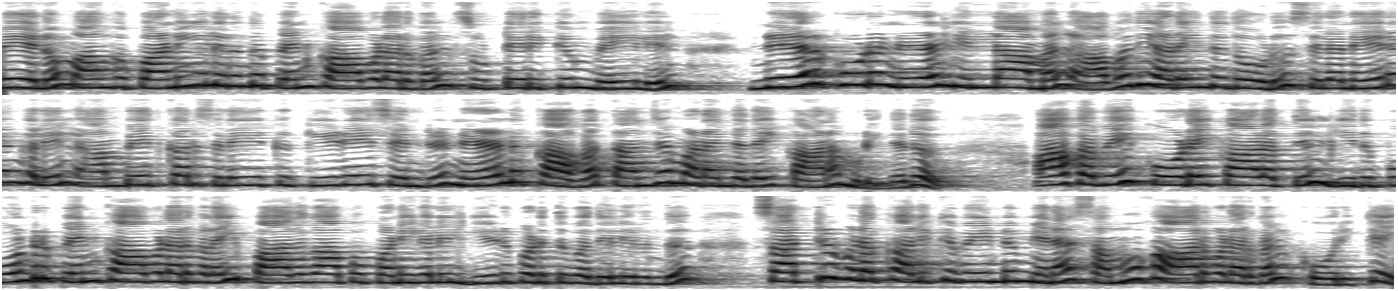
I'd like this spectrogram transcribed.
மேலும் அங்கு பணியில் இருந்த பெண் காவலர்கள் சுட்டெரிக்கும் வெயிலில் நிழற்கூட நிழல் இல்லாமல் அவதி அடைந்ததோடு சில நேரங்களில் அம்பேத்கர் சிலைக்கு கீழே சென்று நிழலுக்காக தஞ்சம் அடைந்ததை காண முடிந்தது. ஆகவே கோடை காலத்தில் இதுபோன்று பெண் காவலர்களை பாதுகாப்பு பணிகளில் ஈடுபடுத்துவதில் இருந்து சற்று விலக்கு அளிக்க வேண்டும் என சமூக ஆர்வலர்கள் கோரிக்கை.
